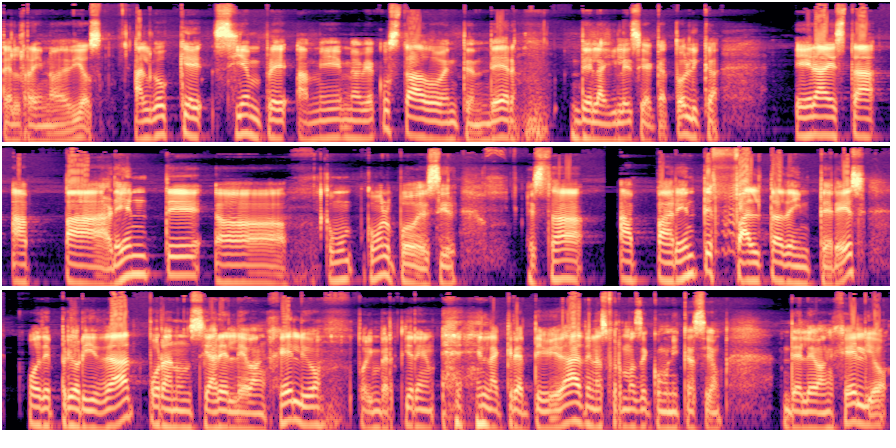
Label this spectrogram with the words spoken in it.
del reino de Dios. Algo que siempre a mí me había costado entender de la iglesia católica era esta aparente, uh, ¿cómo, ¿cómo lo puedo decir? Esta aparente falta de interés o de prioridad por anunciar el Evangelio, por invertir en, en, la creatividad, en las formas de comunicación del Evangelio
